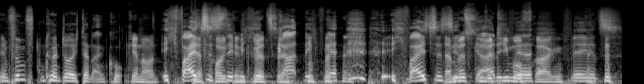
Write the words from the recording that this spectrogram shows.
Den fünften könnt ihr euch dann angucken. Genau. Ich weiß es nämlich jetzt gerade nicht mehr. Ich weiß es Da jetzt gar nicht Timo mehr. fragen. Wer jetzt.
